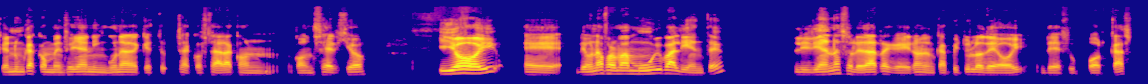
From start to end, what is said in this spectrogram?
que nunca convenció ya ninguna de que se acostara con, con Sergio. Y hoy, eh, de una forma muy valiente, Liliana Soledad Regueiro, en el capítulo de hoy de su podcast,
